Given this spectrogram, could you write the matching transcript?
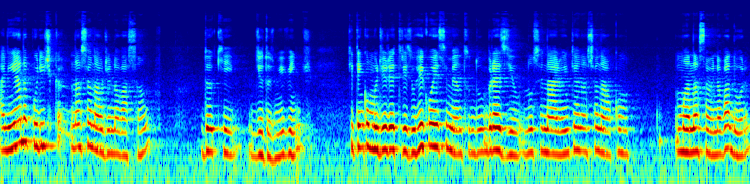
Alinhada à Política Nacional de Inovação do que de 2020, que tem como diretriz o reconhecimento do Brasil no cenário internacional como uma nação inovadora.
